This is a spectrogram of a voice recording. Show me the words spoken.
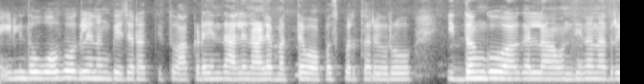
ಇಲ್ಲಿಂದ ಹೋಗುವಾಗಲೇ ನಂಗೆ ಬೇಜಾರಾಗ್ತಿತ್ತು. ಆ ಕಡೆಯಿಂದ ಅಲ್ಲೇ ನಾಳೆ ಮತ್ತೆ ವಾಪಸ್ ಬರ್ತಾರೆ ಇವರು. ಇದ್ದಂಗೂ ಆಗಲ್ಲ. ಒಂದಿನಾದ್ರೂ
